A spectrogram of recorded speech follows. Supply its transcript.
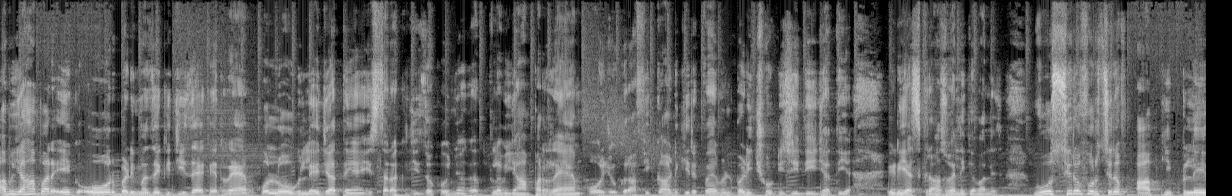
अब यहाँ पर एक और बड़ी मज़े की चीज़ है कि रैम को लोग ले जाते हैं, इस तरह की चीज़ों को मतलब यहाँ पर रैम और जो ग्राफिक कार्ड की रिक्वायरमेंट बड़ी छोटी सी दी जाती है E D S cross valley के वाले वो सिर्फ़ और सिर्फ़ आपकी प्ले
